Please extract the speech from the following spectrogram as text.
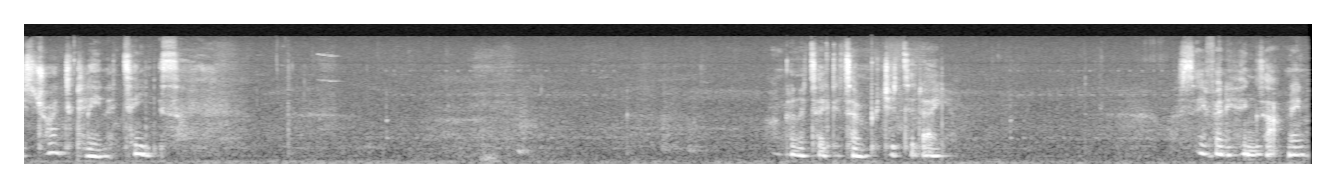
She's trying to clean her teeth. I'm going to take a temperature today. See if anything's happening.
